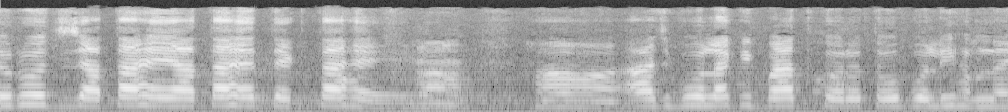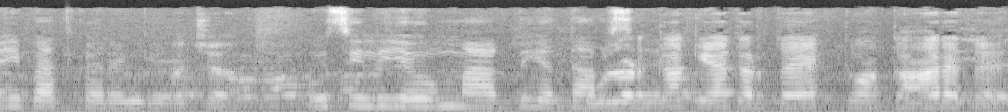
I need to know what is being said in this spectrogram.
रोज जाता है आता है देखता है। हाँ। हाँ आज बोला कि बात करो तो वो बोली हम नहीं बात करेंगे। अच्छा। इसीलिए वो मार दिया दाब वो लड़का क्या करता है? कहाँ कहाँ रहता है?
